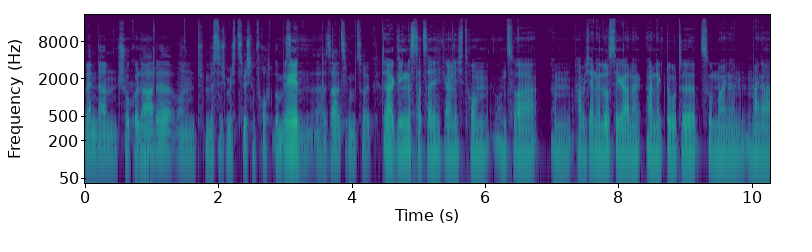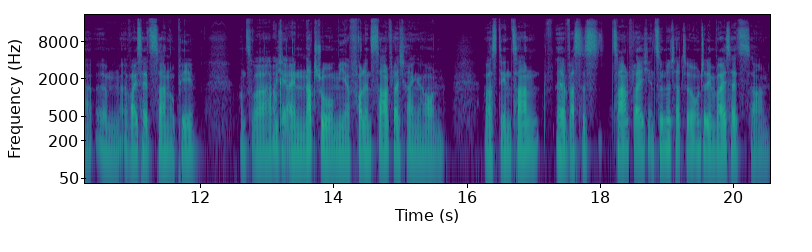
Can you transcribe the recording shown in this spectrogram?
Wenn dann Schokolade ja. und müsste ich mich zwischen Fruchtgummis nee, und äh, salzigem Zeug. Da ging es tatsächlich gar nicht drum. Und zwar ähm, habe ich eine lustige An Anekdote zu meinem, meiner ähm, Weisheitszahn-OP. Und zwar habe okay. ich einen Nacho mir voll ins Zahnfleisch reingehauen, was den Zahn, äh, was das Zahnfleisch entzündet hatte unter dem Weisheitszahn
